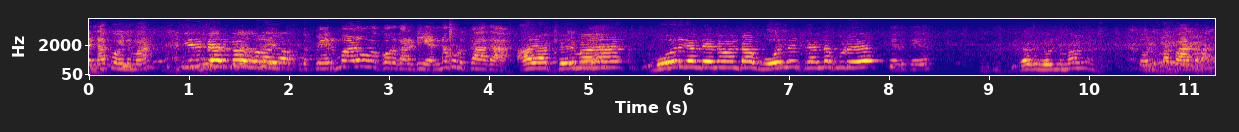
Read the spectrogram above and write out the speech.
என்ன கோயிலுமா? இது பேருமா போறாயா இந்த பெருமாளும் உனக்கு ஒரு கரண்டி எண்ணெய் கொடுக்காதா? ஆயா பெருமாள ஒரு கண்டு என்ன வேண்டாம் ஒரு லிட்டர் எண்ணெய் கொடு. எதுக்கு? கேட்க சொல்லணுமா? சொல்லுக்க பாக்கலாம்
